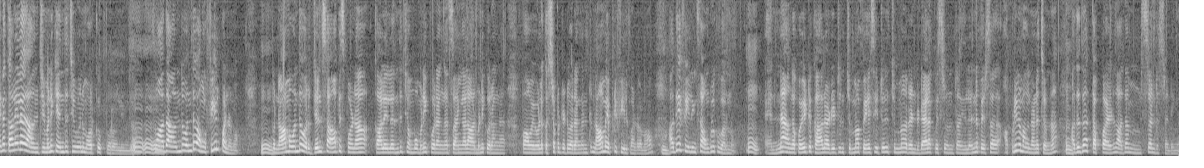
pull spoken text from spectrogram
ஏன்னா காலையில் அஞ்சு மணிக்கு எந்திரிச்சு நம்ம ஒர்க்குக்கு போகிறோம் இல்லைங்களா? ஸோ அதை வந்து வந்து அவங்க ஃபீல் பண்ணணும். இப்போ நாம வந்து ஒரு ஜென்ஸ் ஆஃபீஸ் போனால் காலையில எந்திரிச்சு ஒம்பது மணிக்கு போகிறாங்க சாயங்காலம் ஆறு மணிக்கு வராங்க. பாவம் எவ்வளோ கஷ்டப்பட்டுட்டு வராங்கன்ட்டு நாம எப்படி ஃபீல் பண்ணுறோமோ அதே ஃபீலிங்ஸ் அவங்களுக்கு வரணும். என்ன அங்கே போயிட்டு காலாடிட்டு சும்மா பேசிட்டு சும்மா ரெண்டு டயலாக் பேசிட்டு வந்துட்டோம் இதில் என்ன பெருசா அப்படின்னு நம்ம நினச்சோம்னா அதுதான் தப்பாயிடும் அதான் மிஸ் அண்டர்ஸ்டாண்டிங்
